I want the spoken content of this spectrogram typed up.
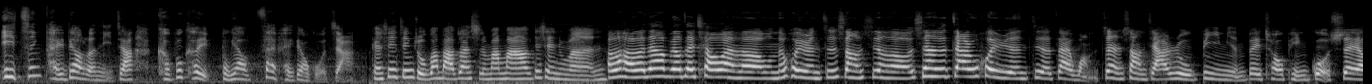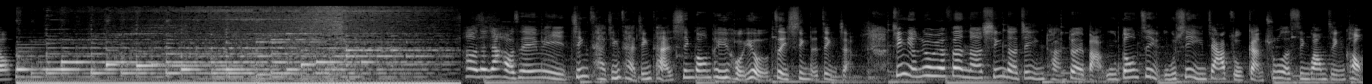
已经赔掉了你家，可不可以不要再赔掉国家？感谢金主爸爸、钻石妈妈，谢谢你们。好了好了，大家不要再敲碗了，我们的会员制上线了，现在就加入会员，记得在网站上加入，避免被抽苹果税哦。好大家好，我是 Amy。精彩，精彩，精彩！星光霹雳火又有最新的进展。今年六月份呢，新的经营团队把吴东进、吴欣盈家族赶出了星光金控。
